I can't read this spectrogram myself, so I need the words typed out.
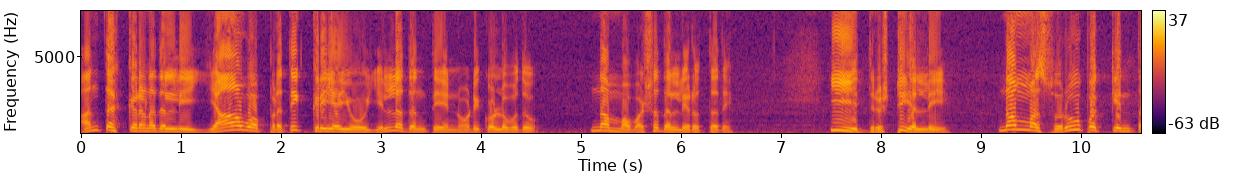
ಅಂತಃಕರಣದಲ್ಲಿ ಯಾವ ಪ್ರತಿಕ್ರಿಯೆಯೂ ಇಲ್ಲದಂತೆ ನೋಡಿಕೊಳ್ಳುವುದು ನಮ್ಮ ವಶದಲ್ಲಿರುತ್ತದೆ. ಈ ದೃಷ್ಟಿಯಲ್ಲಿ ನಮ್ಮ ಸ್ವರೂಪಕ್ಕಿಂತ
